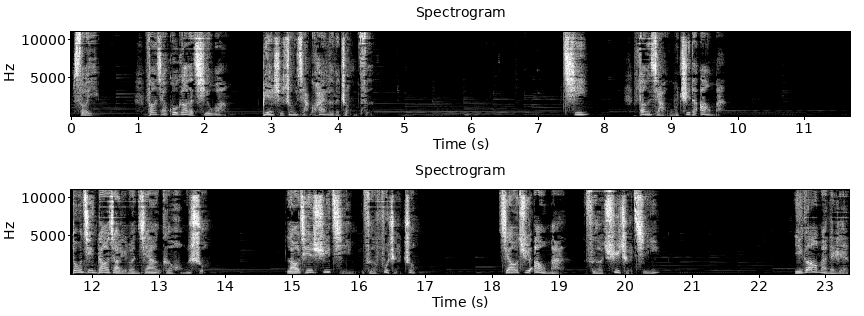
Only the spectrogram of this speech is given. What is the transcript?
所以，放下过高的期望，便是种下快乐的种子。七，放下无知的傲慢。东晋道教理论家葛洪说：“劳谦虚谨，则富者众；骄居傲慢。”则去者急。一个傲慢的人，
